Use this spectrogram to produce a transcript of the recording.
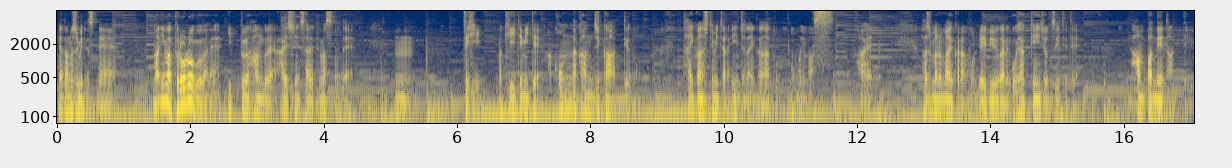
いや、楽しみですね。まあ、今、プロローグがね、1分半ぐらい配信されてますので、うん。ぜひ、まあ、聞いてみて、あ、こんな感じかっていうのを体感してみたらいいんじゃないかなと思います。はい。始まる前からもうレビューがね、500件以上ついてて、半端ねえなっていう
